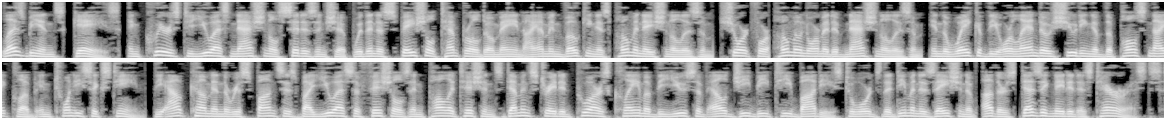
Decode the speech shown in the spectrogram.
lesbians, gays, and queers to U.S. national citizenship within a spatial temporal domain I am invoking as homonationalism, short for homonormative nationalism. In the wake of the Orlando shooting of the Pulse nightclub in 2016, the outcome and the responses by U.S. officials and politicians demonstrated Puar's claim of the use of LGBT bodies towards the demonization of others designated as terrorists.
